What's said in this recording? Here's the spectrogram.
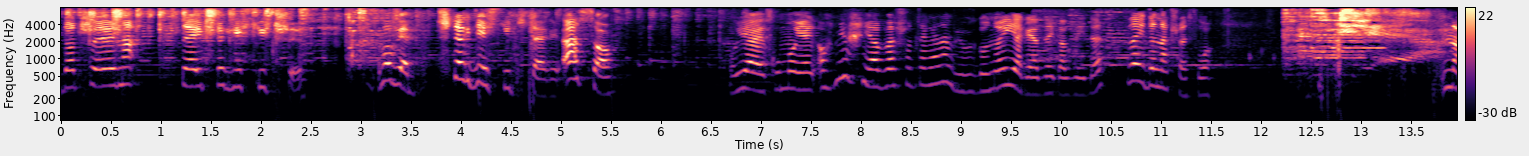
do 13 43. No wiem, 44. A co? Ojejku, moje... O nie, ja weszłam teraz na biurko. No i jak ja teraz zejdę? Zejdę na krzesło. No.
